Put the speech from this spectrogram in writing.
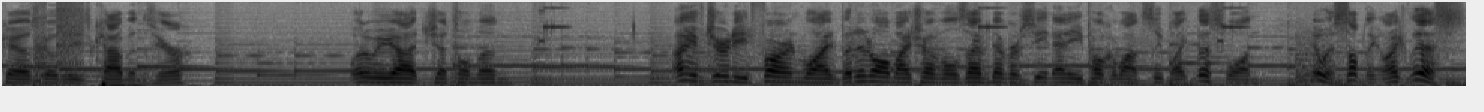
Okay, let's go to these cabins here. What do we got, gentlemen? I have journeyed far and wide, but in all my travels, I've never seen any Pokemon sleep like this one. It was something like this.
